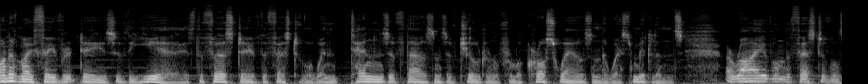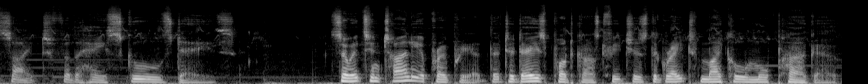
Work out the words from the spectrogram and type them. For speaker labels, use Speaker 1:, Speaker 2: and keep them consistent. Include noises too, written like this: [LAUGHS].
Speaker 1: One of my favourite days of the year is the first day of the festival when tens of thousands of children from across Wales and the West Midlands arrive on the festival site for the Hay Schools Days. So it's entirely appropriate that today's podcast features the great Michael Morpurgo,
